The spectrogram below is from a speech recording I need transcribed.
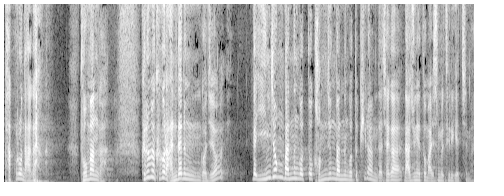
밖으로 나가. 도망가. 그러면 그건 안 되는 거죠. 그러니까 인정받는 것도 검증받는 것도 필요합니다. 제가 나중에 또 말씀을 드리겠지만.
